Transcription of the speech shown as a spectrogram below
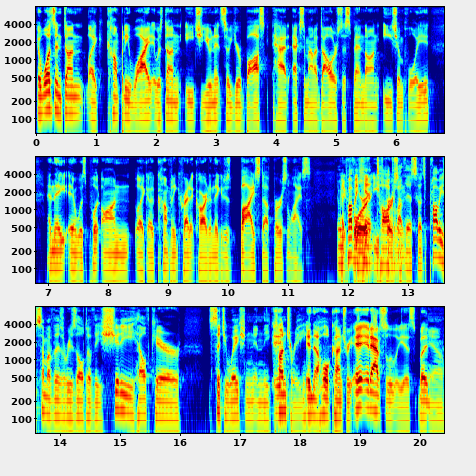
It wasn't done like company wide. It was done each unit. So your boss had X amount of dollars to spend on each employee, and they it was put on like a company credit card, and they could just buy stuff personalized. And we like, probably can't talk person. about this. So it's probably some of it as a result of the shitty healthcare situation in the country. in the whole country. It, it absolutely is, but yeah.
